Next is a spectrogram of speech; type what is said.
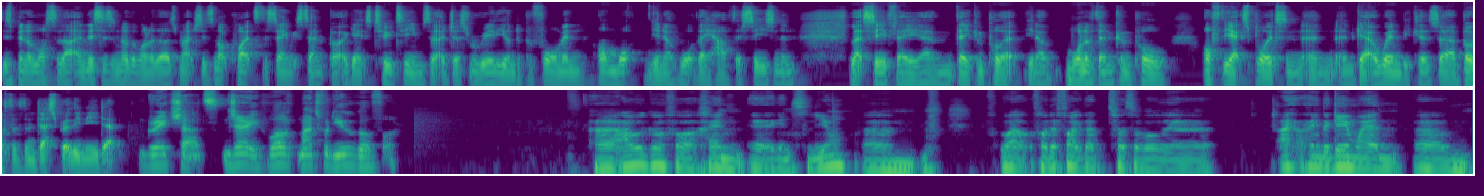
there's been a lot of that. And this is another one of those matches. Not quite to the same extent, but against two teams that are just really underperforming on what you know what they have this season. And let's see if they um, they can pull it. You know, one of them can pull off the exploits and, and, and get a win because uh, both of them desperately need it. Great shots. Jerry, what match would you go for? Uh, I will go for Rennes uh, against Lyon. Um, well, for the fact that first of all, uh, I, I, think the game when um,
